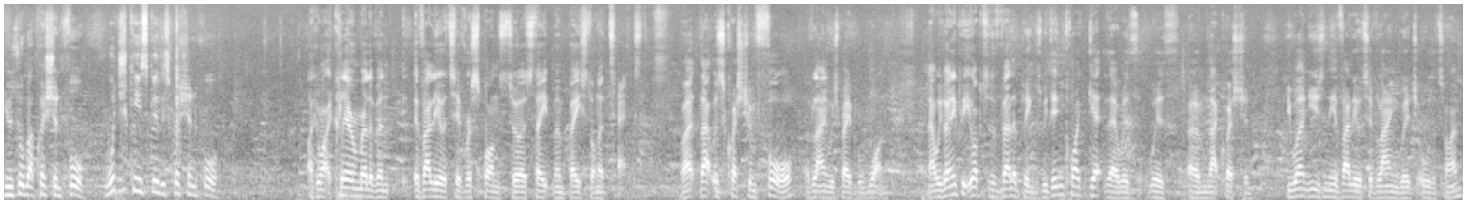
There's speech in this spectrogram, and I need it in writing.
You were talking about question four. Which key skill is question four? I can write a clear and relevant evaluative response to a statement based on a text. Right, that was question four of language paper one. Now we've only put you up to developing because we didn't quite get there with with um, that question. You weren't using the evaluative language all the time,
